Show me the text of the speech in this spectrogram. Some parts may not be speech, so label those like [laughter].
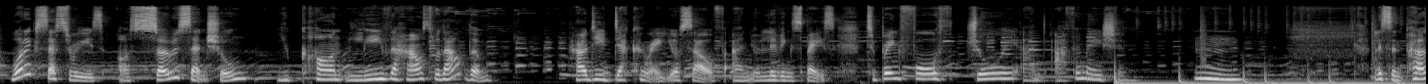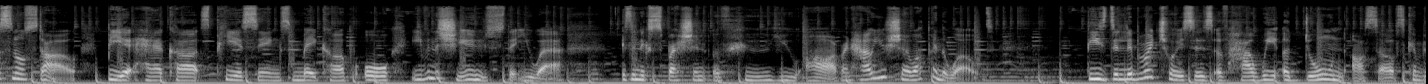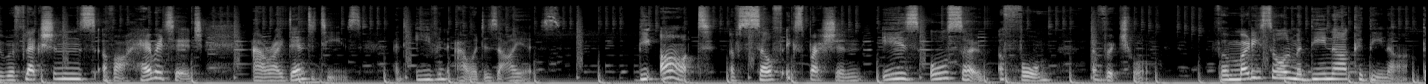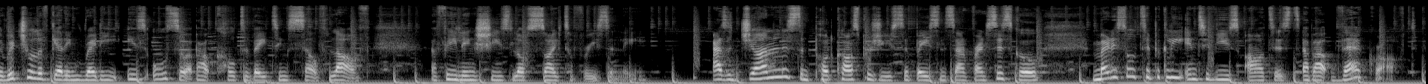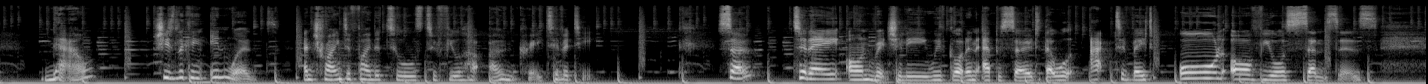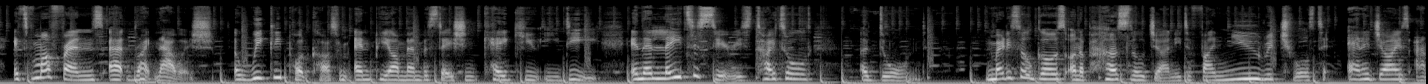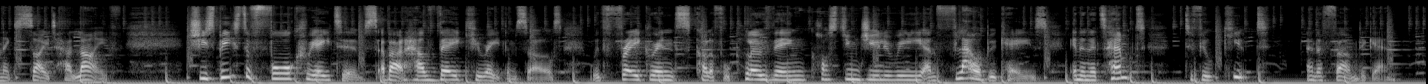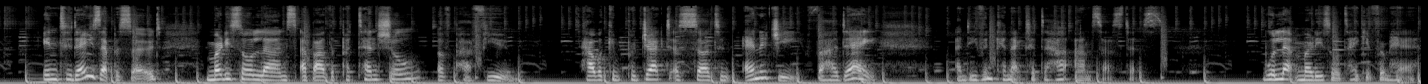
What accessories are so essential you can't leave the house without them? How do you decorate yourself and your living space to bring forth joy and affirmation? Hmm. Listen, personal style, be it haircuts, piercings, makeup, or even the shoes that you wear, is an expression of who you are and how you show up in the world. These deliberate choices of how we adorn ourselves can be reflections of our heritage, our identities, and even our desires. The art of self expression is also a form of ritual. For Marisol Medina Cadena, the ritual of getting ready is also about cultivating self love, a feeling she's lost sight of recently. As a journalist and podcast producer based in San Francisco, Marisol typically interviews artists about their craft. Now, she's looking inwards and trying to find the tools to fuel her own creativity. So, Today on Ritually, we've got an episode that will activate all of your senses. It's from our friends at Rightnowish, a weekly podcast from NPR member station KQED, in their latest series titled Adorned. Marisol goes on a personal journey to find new rituals to energize and excite her life. She speaks to four creatives about how they curate themselves with fragrance, colourful clothing, costume jewellery, and flower bouquets in an attempt to feel cute and affirmed again. In today's episode, Marisol learns about the potential of perfume, how it can project a certain energy for her day, and even connect her to her ancestors. We'll let Marisol take it from here.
